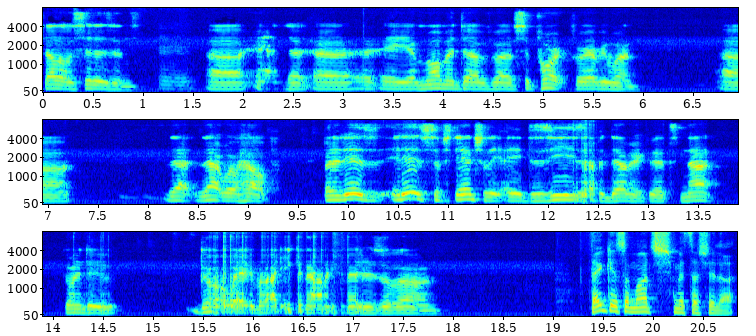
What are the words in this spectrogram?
fellow citizens mm-hmm. Uh, and uh, a, a, moment of support for everyone uh, that that will help. But it is it is substantially a disease epidemic that's not going to go away by economic measures alone. Thank you so much, Mr. Schiller.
